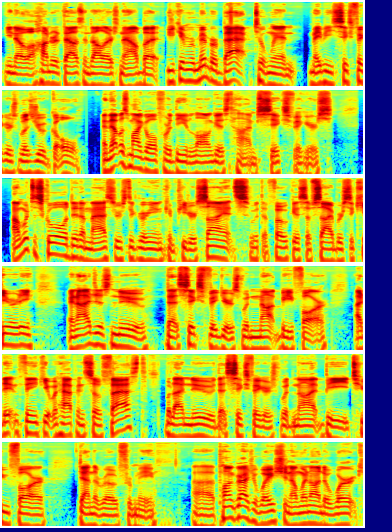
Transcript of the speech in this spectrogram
you know a hundred thousand dollars now, but you can remember back to when maybe six figures was your goal, and that was my goal for the longest time, six figures. I went to school, did a master's degree in computer science with a focus of cybersecurity. And I just knew that six figures would not be far. I didn't think it would happen so fast, but I knew that six figures would not be too far down the road for me. Uh, upon graduation, I went on to work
